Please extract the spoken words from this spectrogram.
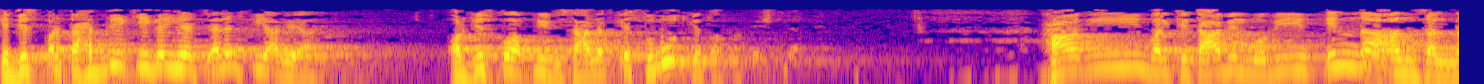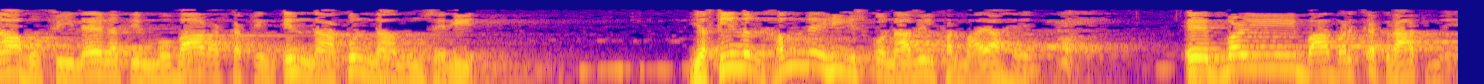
کہ جس پر تحدی کی گئی ہے چیلنج کیا گیا ہے اور جس کو اپنی رسالت کے ثبوت کے طور پر پیش کیا۔ حامیم ول کتاب المبین انا انزل فی لیلت مبارک انا کننا منظرین یقیناً ہم نے ہی اس کو نازل فرمایا ہے۔ ایک بڑی بابرکت رات میں۔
